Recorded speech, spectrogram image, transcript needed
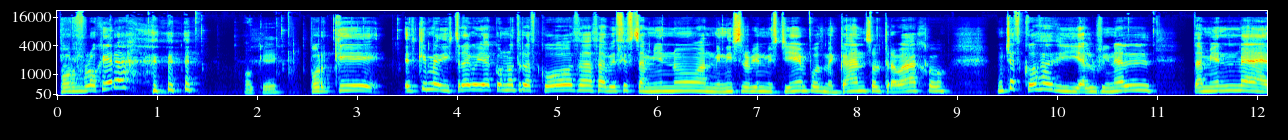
Por flojera. Ok. Porque es que me distraigo ya con otras cosas, a veces también no administro bien mis tiempos, me canso el trabajo, muchas cosas y al final también me,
